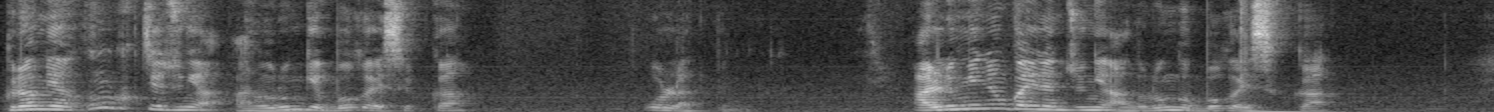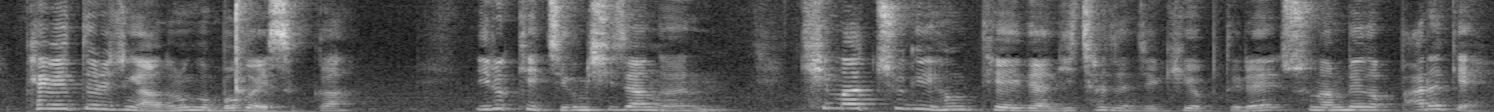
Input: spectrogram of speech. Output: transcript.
그러면 응급제 중에 안 오른 게 뭐가 있을까? 올랐던 거 알루미늄 관련 중에 안 오른 건 뭐가 있을까? 폐배터리 중에 안 오른 건 뭐가 있을까? 이렇게 지금 시장은 키 맞추기 형태에 대한 2차전지 기업들의 순환매가 빠르게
